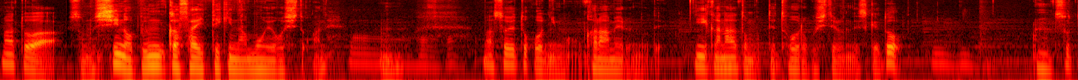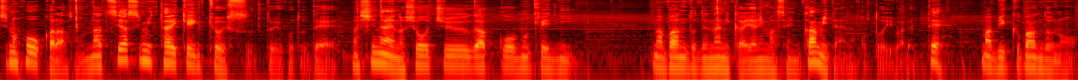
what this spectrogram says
まあ、あとはその市の文化祭的な催しとかね。まあ、そういうところにも絡めるのでいいかなと思って登録してるんですけど、うん。そっちの方からその夏休み体験教室ということで、まあ、市内の小中学校向けに、まあ、バンドで何かやりませんかみたいなことを言われて、まあ、ビッグバンドの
